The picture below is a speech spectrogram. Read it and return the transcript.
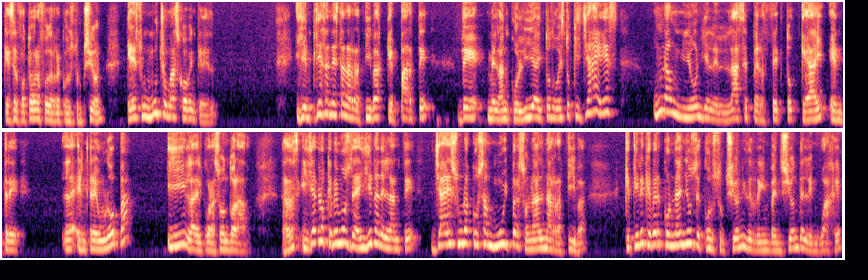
que es el fotógrafo de reconstrucción, que es mucho más joven que él, y empiezan esta narrativa que parte de melancolía y todo esto, que ya es una unión y el enlace perfecto que hay entre, entre Europa y la del corazón dorado. Y ya lo que vemos de ahí en adelante ya es una cosa muy personal, narrativa, que tiene que ver con años de construcción y de reinvención del lenguaje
